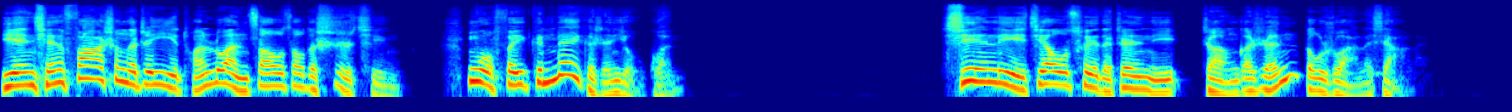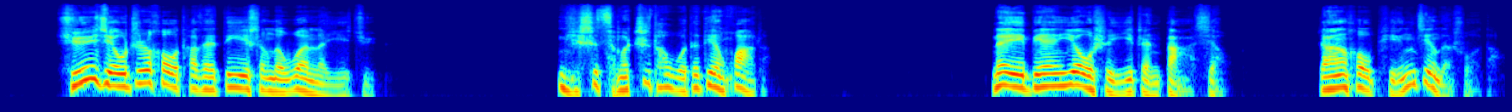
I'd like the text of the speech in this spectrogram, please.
眼前发生的这一团乱糟糟的事情。莫非跟那个人有关？心力交瘁的珍妮整个人都软了下来。许久之后，她才低声的问了一句：“你是怎么知道我的电话的？”那边又是一阵大笑，然后平静的说道：“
